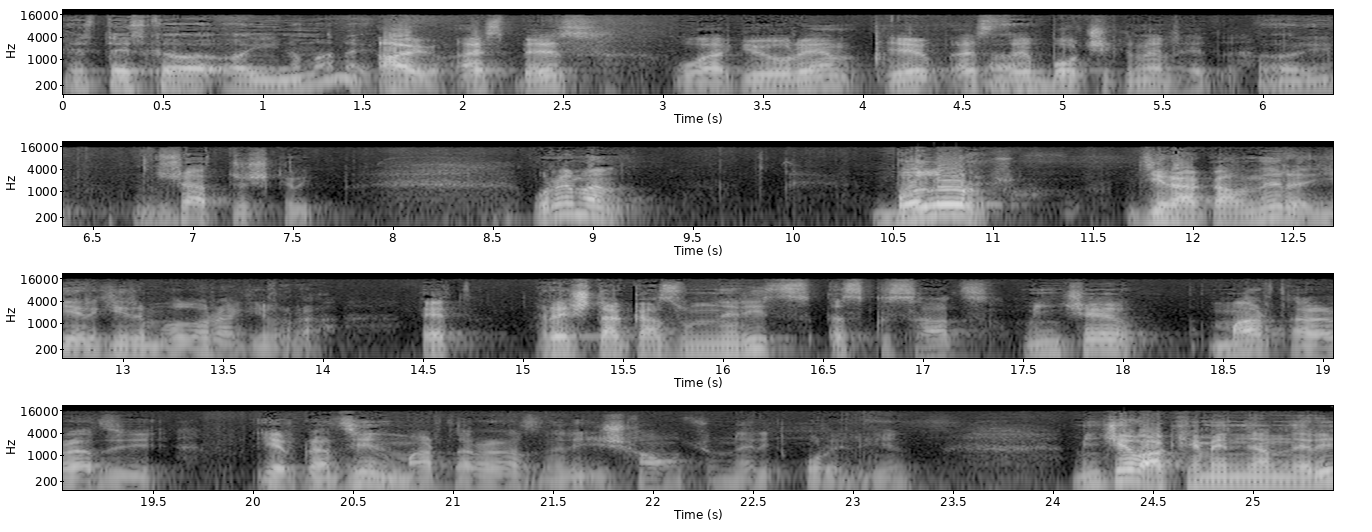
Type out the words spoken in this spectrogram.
Այս տեսքը այի նման է։ Այո, այսպես ուղղակիորեն եւ այստեղ բոչիկն էլ հետ է։ Արի։ Շատ ճշգրիտ։ Ուրեմն բոլոր դիրակալները երգիրը մոլորակի վրա այդ ռեշտակազուններից սկսած մինչև մարտ արարածի երկրածին մարտարարածների իշխանությունների օրերին մինչև Աքեմենյանների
